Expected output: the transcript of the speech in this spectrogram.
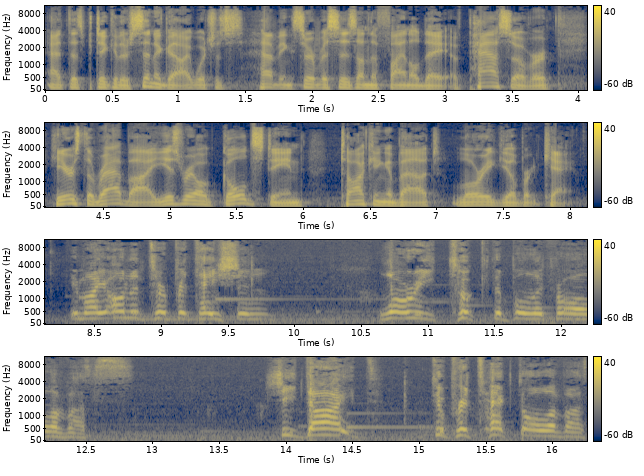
at this particular synagogue, which was having services on the final day of Passover. Here's the rabbi, Israel Goldstein, talking about Lori Gilbert Kaye. In my own interpretation, Lori took the bullet for all of us. She died to protect all of us.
